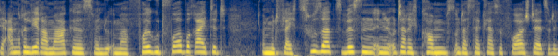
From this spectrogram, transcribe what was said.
Der andere Lehrer mag es, wenn du immer voll gut vorbereitet und mit vielleicht Zusatzwissen in den Unterricht kommst und das der Klasse vorstellst oder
